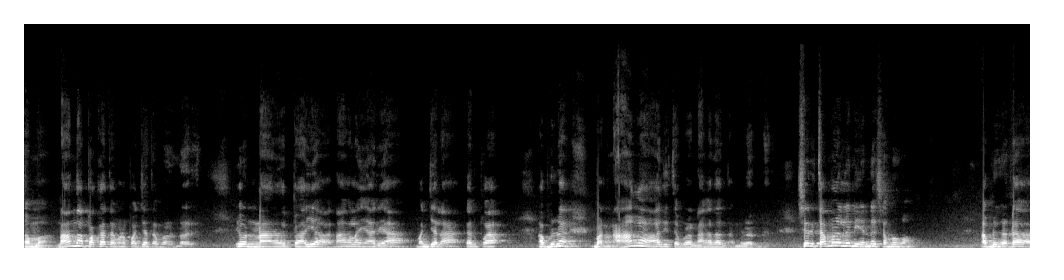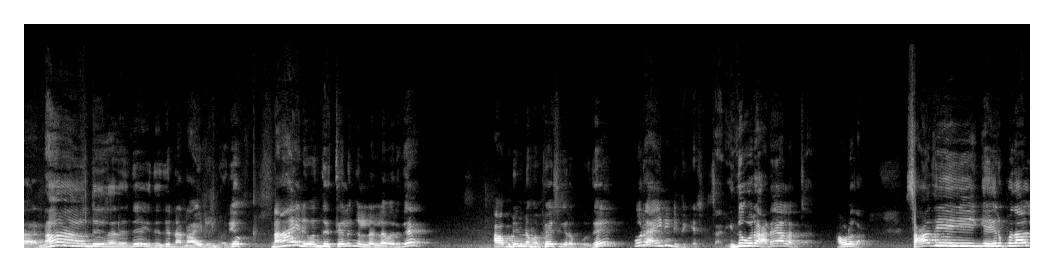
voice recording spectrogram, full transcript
ஆமாம் நான் தான் பக்கா தமிழ் பச்சை தமிழ்ன்றார் இவன் நான் இப்போ ஐயா நாங்களாம் யாரையா? மஞ்சளா? கருப்பா? அப்படின்னா இப்போ நாங்கள் ஆதி தமிழர் நாங்கள் தான் தமிழர்னு. சரி தமிழில் நீ என்ன சமூகம்? அப்படின்னு கேட்டால் நான் வந்து அது இது இது இது நான் நாயுடுன்னு வரையோ நாயுடு வந்து தெலுங்குல வருது அப்படின்னு நம்ம பேசுகிற போது ஒரு ஐடென்டிஃபிகேஷன் சார் இது ஒரு அடையாளம் சார் அவ்வளோதான் சாதி இங்கே இருப்பதால்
